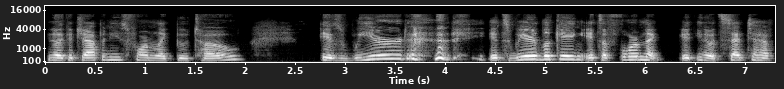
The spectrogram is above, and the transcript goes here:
you know like a japanese form like butoh is weird. It's weird looking. It's a form that it, you know it's said to have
